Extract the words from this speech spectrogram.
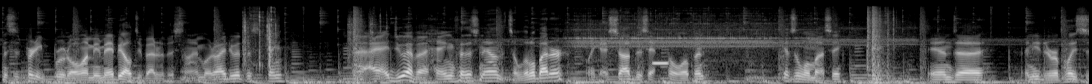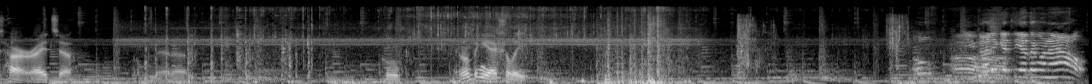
this is pretty brutal. I mean, maybe I'll do better this time. What do I do with this thing? I, I do have a hang for this now that's a little better. Like, I sawed this asshole open. Gets a little messy. And uh, I need to replace his heart, right? So, open that up. Boom. I don't think he actually... Oh, you gotta get the other one out.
